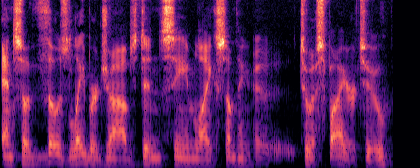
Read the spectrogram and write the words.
And so those labor jobs didn't seem like something uh, to aspire to.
